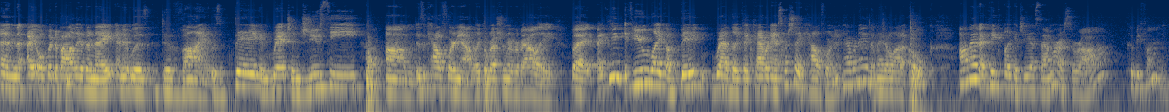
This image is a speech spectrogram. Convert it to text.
and I opened a bottle the other night, and it was divine. It was big and rich and juicy. Um, was a California, like a Russian River Valley. But I think if you like a big red, like a Cabernet, especially a California Cabernet that might have a lot of oak on it, I think like a GSM or a Syrah could be fun.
